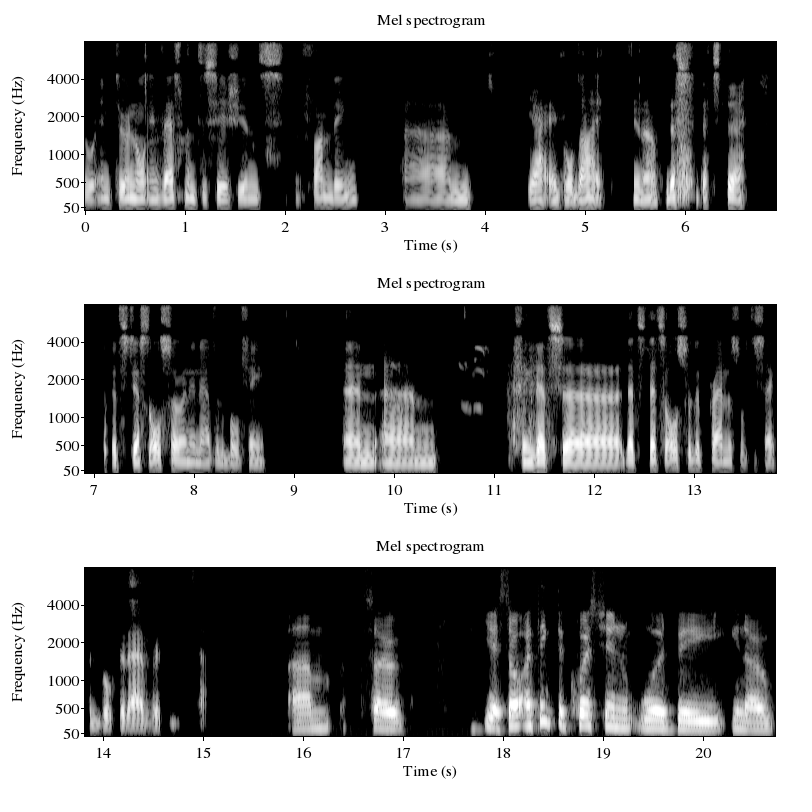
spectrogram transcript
your internal investment decisions and funding, um, yeah, it will die. You know, that's, that's the, that's just also an inevitable thing. And, um, I think that's uh, that's that's also the premise of the second book that I've written. Yeah. Um, so, yeah, so I think the question would be, you know,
